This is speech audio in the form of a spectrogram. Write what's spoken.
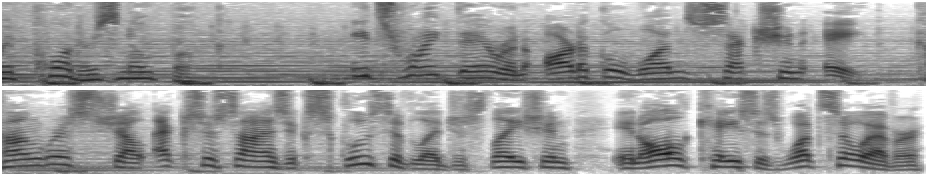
Reporter's Notebook. It's right there in Article 1, Section 8. Congress shall exercise exclusive legislation in all cases whatsoever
